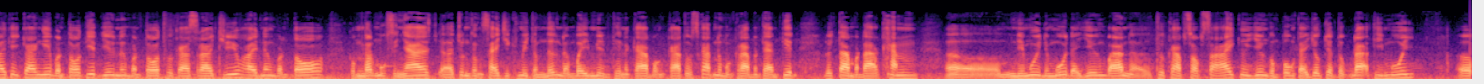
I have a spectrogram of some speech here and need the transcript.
ហើយកិច្ចការងារបន្តទៀតយើងនឹងបន្តធ្វើការស្រាវជ្រាវហើយនឹងបន្តកំណត់មុខសញ្ញាជនសង្ស័យជាក្មេងទំនើងដើម្បីមានវិធានការបង្ការទប់ស្កាត់និងបង្ក្រាបបន្ថែមទៀតដោយតាមបណ្ដាខណ្ឌនីមួយៗដែលយើងបានធ្វើការផ្សព្វផ្សាយគឺយើងកំពុងតែយកចិត្តទុកដាក់ទី1អឺ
